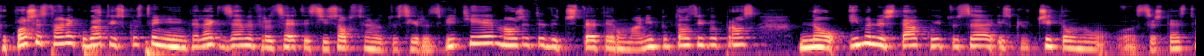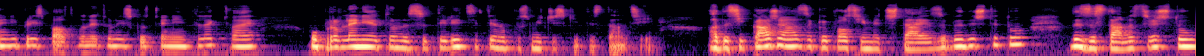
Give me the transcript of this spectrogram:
Какво ще стане, когато изкуственият интелект вземе в ръцете си собственото си развитие? Можете да четете романи по този въпрос, но има неща, които са изключително съществени при използването на изкуствения интелект. Това е управлението на сателитите на космическите станции. А да си кажа аз за какво си мечтая за бъдещето, да застана срещу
